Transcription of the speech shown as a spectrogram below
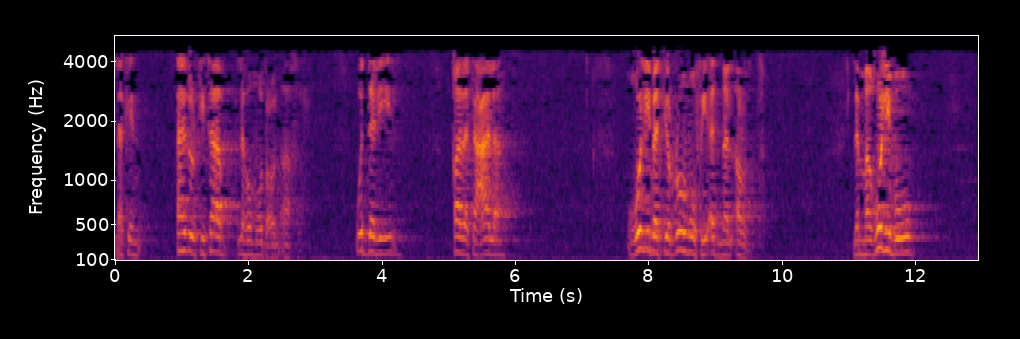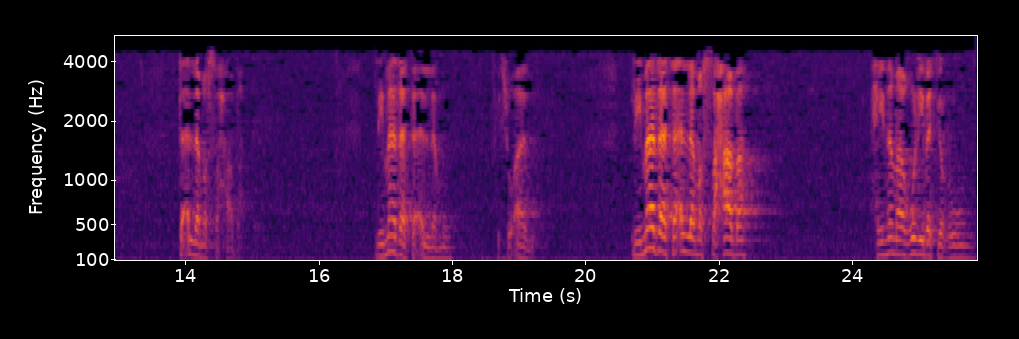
لكن أهل الكتاب لهم وضع آخر. والدليل؟ قال تعالى غلبت الروم في أدنى الأرض. لما غلبوا تألم الصحابة. لماذا تألموا؟ في سؤال. لماذا تألم الصحابة حينما غلبت الروم؟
